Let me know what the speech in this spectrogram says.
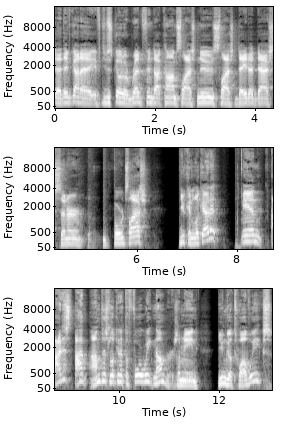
Uh, they've got a, if you just go to redfin.com slash news slash data dash center forward slash, you can look at it. And I just, I, I'm just looking at the four week numbers. I mean, you can go 12 weeks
